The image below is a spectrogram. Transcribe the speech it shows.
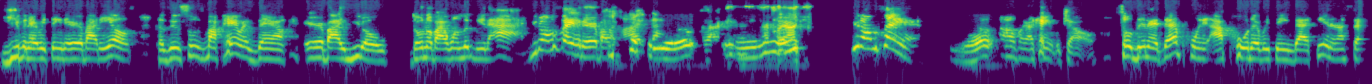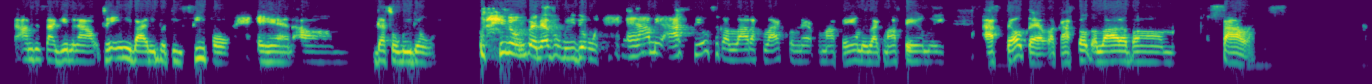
giving everything to everybody else. Cause as soon as my parents down, everybody, you know, don't nobody want to look me in the eye. You know what I'm saying? Everybody, like, you know what I'm saying? Yep. I was like, I can't with y'all. So then at that point, I pulled everything back in and I said, I'm just not giving out to anybody but these people. And um, that's what we doing. you know what I'm saying? That's what we doing. And I mean, I still took a lot of flack from that from my family. Like my family, I felt that. Like I felt a lot of um silence.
